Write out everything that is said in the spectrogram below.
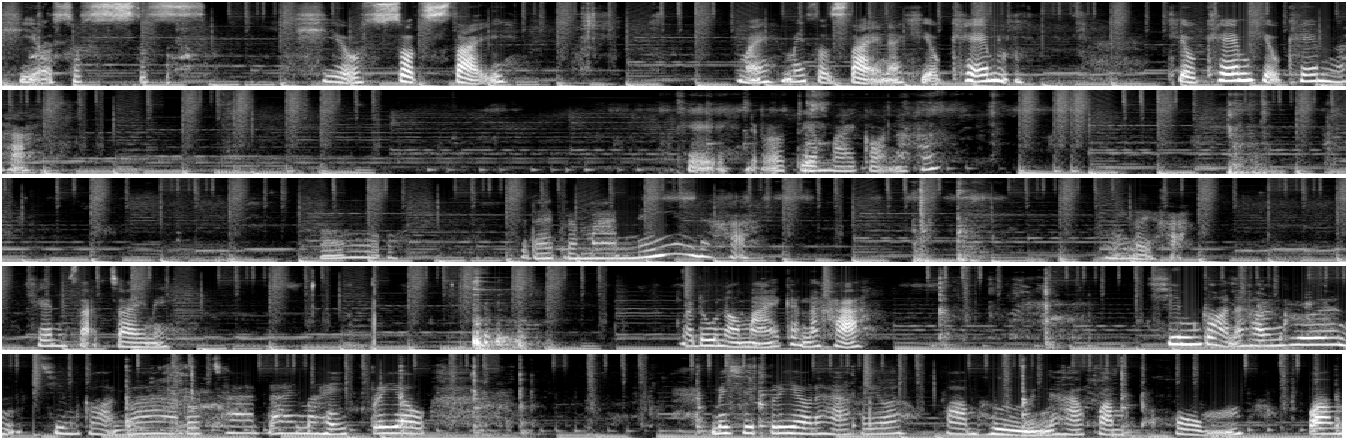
เขียวสดเขียวสดใสไหมไม่สดใสนะ เขียวเข้ม เขียวเข้ม เขียวเข้มนะคะโอเค เดี๋ยวเราเตรียมไว้ก่อนนะคะ จะได้ประมาณนี้นะคะ นี่เลยค่ะ เข้มสะใจไหม มาดูหน่อไม้กันนะคะ ชิมก่อนนะคะเพื่อนๆชิมก่อนว่ารสชาติได้ไหมเปรี้ยว ไม่ใช่เปรี้ยวนะคะเขาเรียกว่าความหืนนะคะ ความขม ความ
